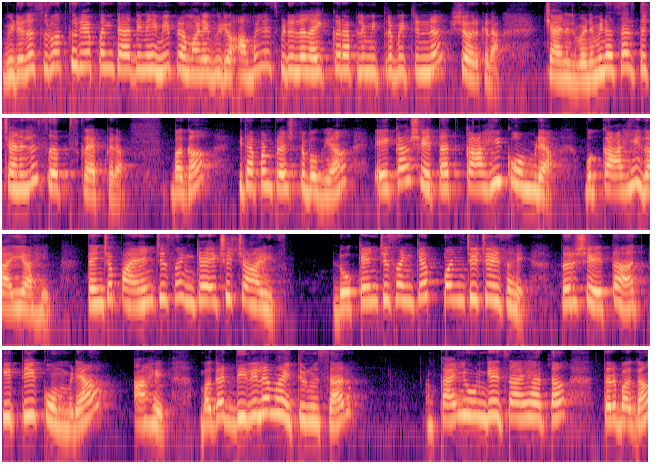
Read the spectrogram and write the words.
व्हिडिओला सुरुवात करूया. पण त्याआधी नेहमीप्रमाणे व्हिडिओ आवडल्यास व्हिडिओला लाईक करा आपल्या मित्रमैत्रिणींना शेअर करा. चॅनलवर नवीन असाल तर चॅनलला सबस्क्राईब करा. बघा इथे आपण प्रश्न बघूया. एका शेतात काही कोंबड्या व काही गायी आहेत. त्यांच्या पायांची संख्या एकशे चाळीस डोक्यांची संख्या पंचेचाळीस आहे. तर शेतात किती कोंबड्या आहेत? बघा दिलेल्या माहितीनुसार काय लिहून घ्यायचं आहे आता? तर बघा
